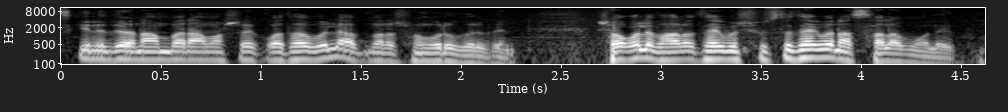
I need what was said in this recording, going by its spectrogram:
স্ক্রিনে দেওয়া নাম্বার আমার সঙ্গে কথা বলে আপনারা সংগ্রহ করবেন। সকলে ভালো থাকবেন, সুস্থ থাকবেন, আসসালামু আলাইকুম।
